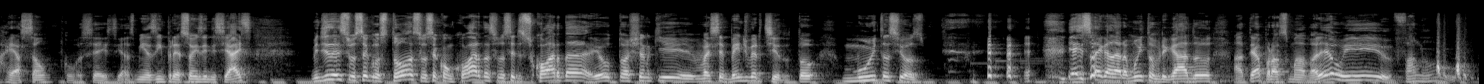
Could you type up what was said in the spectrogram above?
reação com vocês e as minhas impressões iniciais. Me diz aí se você gostou, se você concorda, se você discorda. Eu tô achando que vai ser bem divertido. Tô muito ansioso. e é isso aí, galera. Muito obrigado. Até a próxima. Valeu e falou!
